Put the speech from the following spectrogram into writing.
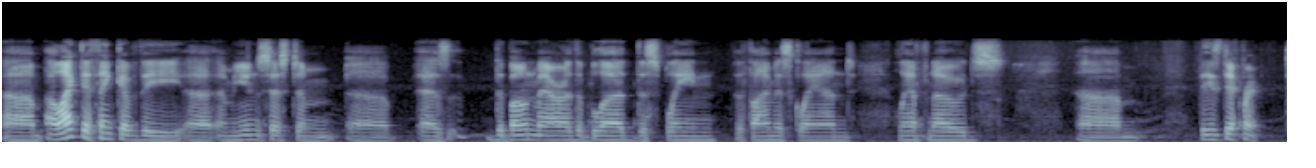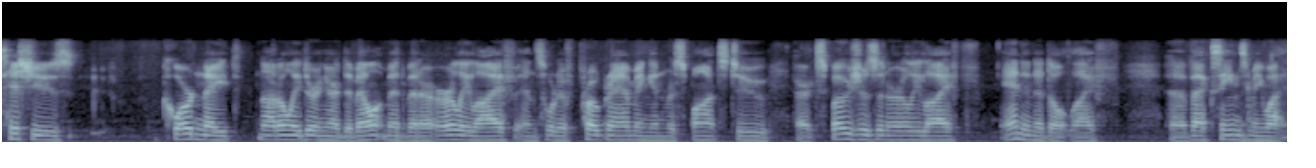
Um, I like to think of the uh, immune system uh, as the bone marrow, the blood, the spleen, the thymus gland, lymph nodes. Um, these different tissues coordinate not only during our development but our early life and sort of programming in response to our exposures in early life and in adult life. Uh, vaccines we might,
